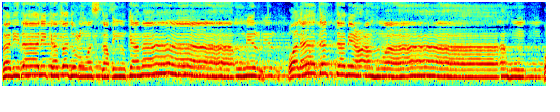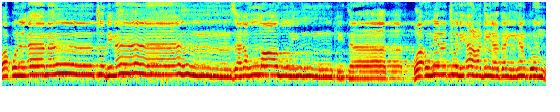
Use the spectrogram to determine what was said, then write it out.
فلذلك فادع واستقم كما أمرت. ولا تتبع أهواءهم. وقل آمنت بما أنزل الله من كتاب. وأمرت لأعدل بينكم.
